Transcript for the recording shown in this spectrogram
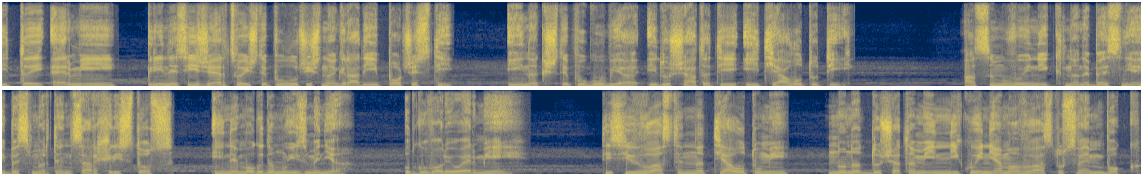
И тъй, Ермии, принеси жертва и ще получиш награди и почести, инак ще погубя и душата ти и тялото ти. Аз съм войник на небесния и безсмъртен цар Христос и не мога да му изменя, отговорил Ермии. Ти си властен на тялото ми но над душата ми никой няма власт, освен Бог,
